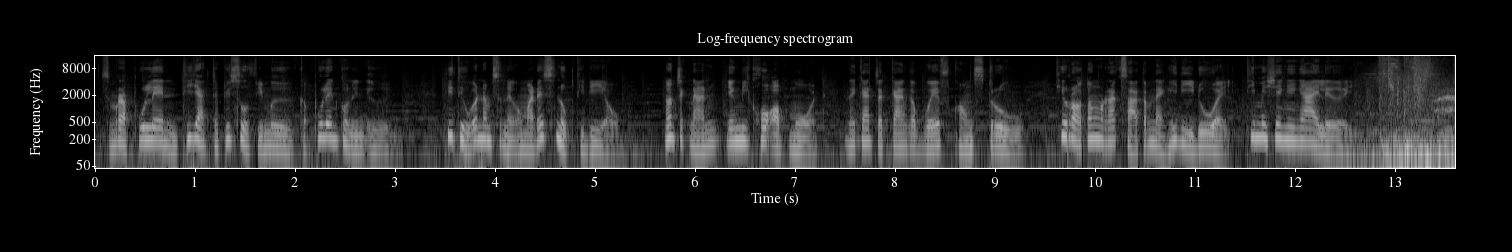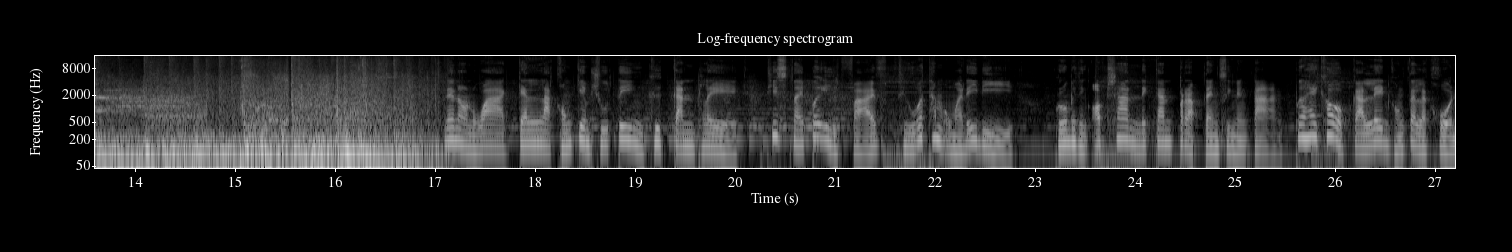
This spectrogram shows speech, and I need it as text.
ๆสำหรับผู้เล่นที่อยากจะพิสูจน์ฝีมือกับผู้เล่นคนอื่นๆ ที่ถือว่านำเสนอออกมาได้สนุกทีเดียว นอกจากนั้นยังมีโคออปโหมดในการจัดการกับเวฟของสตรูที่เราต้องรักษาตำแหน่งให้ดีด้วยที่ไม่ใช่ง่าย ๆ เลย แน่นอนว่าแกนหลักของเกมชูตติ้งคือกันเพลย์ที่ Sniper Elite 5 ถือว่าทำออกมาได้ดี รวมไปถึงออปชันในการปรับแต่งสิ่งต่างๆ เพื่อให้เข้ากับการเล่นของแต่ละคน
